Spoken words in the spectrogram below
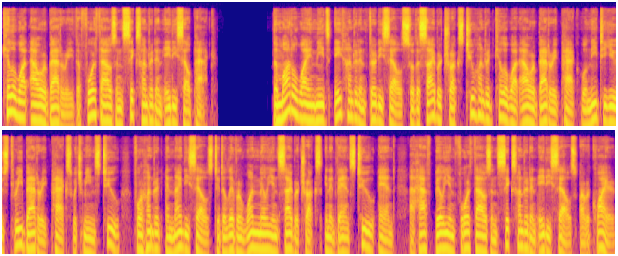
kilowatt hour battery the 4680 cell pack. The Model Y needs 830 cells so the Cybertruck's 200 kWh battery pack will need to use 3 battery packs which means 2, 490 cells to deliver 1 million Cybertrucks in advance. 2 and a half billion 4680 cells are required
